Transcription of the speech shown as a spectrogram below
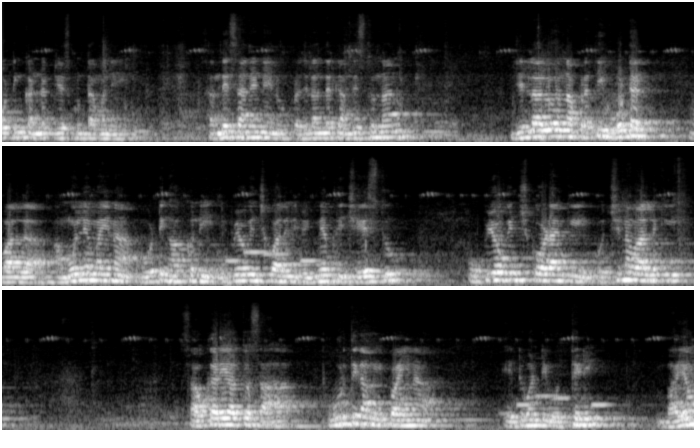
ఓటింగ్ కండక్ట్ చేసుకుంటామనే సందేశాన్ని నేను ప్రజలందరికీ అందిస్తున్నాను. జిల్లాలో ఉన్న ప్రతి ఓటర్ వాళ్ళ అమూల్యమైన ఓటింగ్ హక్కుని ఉపయోగించుకోవాలని విజ్ఞప్తి చేస్తూ ఉపయోగించుకోవడానికి వచ్చిన వాళ్ళకి సౌకర్యాలతో సహా పూర్తిగా మీ పైన ఎటువంటి ఒత్తిడి భయం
